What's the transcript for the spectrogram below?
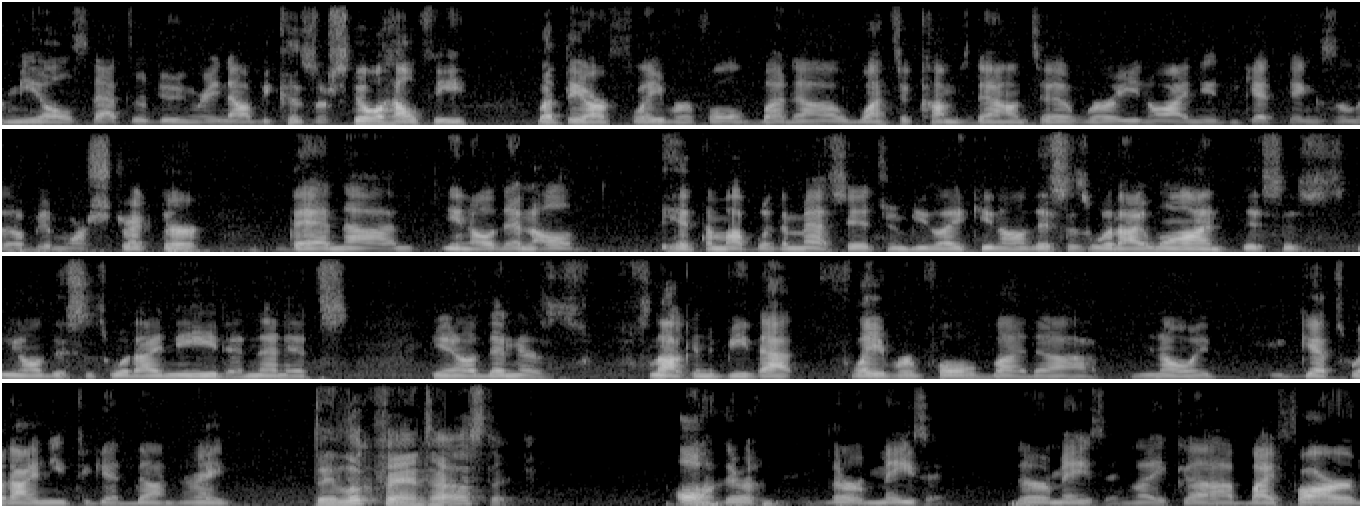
meals that they're doing right now because they're still healthy, but they are flavorful. But uh, once it comes down to where you know I need to get things a little bit more stricter, then um, you know then I'll hit them up with a message and be like, you know, this is what I want. This is you know this is what I need, and then it's you know then there's it's not going to be that flavorful, but uh, you know it, it gets what I need to get done, right? They look fantastic. Oh, they're they're amazing. They're amazing. Like uh, by far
